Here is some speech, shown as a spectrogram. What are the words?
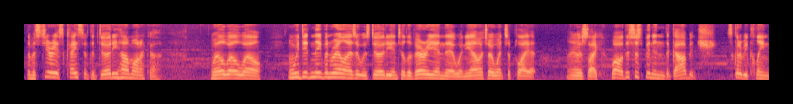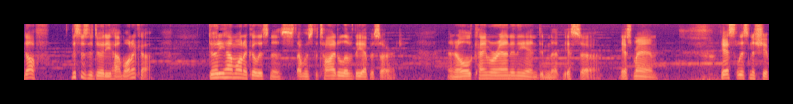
the mysterious case of the dirty harmonica. Well, well, well. And we didn't even realize it was dirty until the very end there when Yamato went to play it. And he was like, whoa, this has been in the garbage. It's got to be cleaned off. This is a dirty harmonica. Dirty harmonica, listeners. That was the title of the episode. And it all came around in the end, didn't it? Yes, sir. Yes, ma'am. Yes, listenership.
